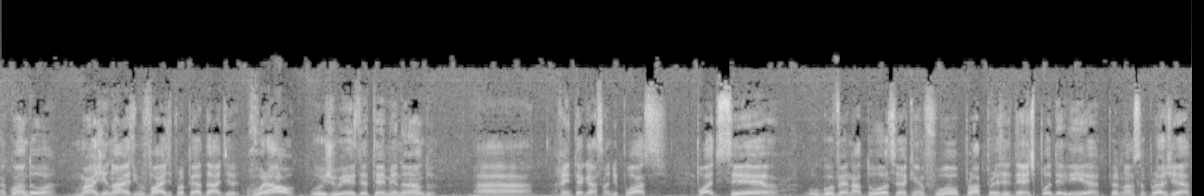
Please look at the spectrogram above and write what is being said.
É quando marginais invadem propriedade rural, o juiz determinando a reintegração de posse, pode ser o governador, seja quem for, o próprio presidente, poderia, pelo nosso projeto,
